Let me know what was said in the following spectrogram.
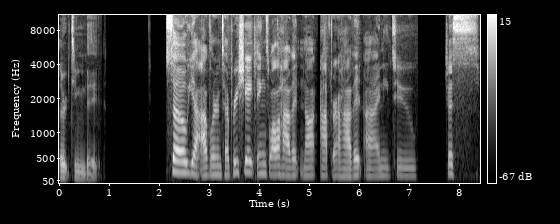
Thirteen days. So yeah, I've learned to appreciate things while I have it, not after I have it. I need to just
